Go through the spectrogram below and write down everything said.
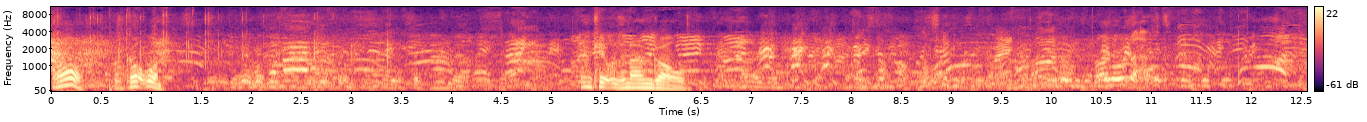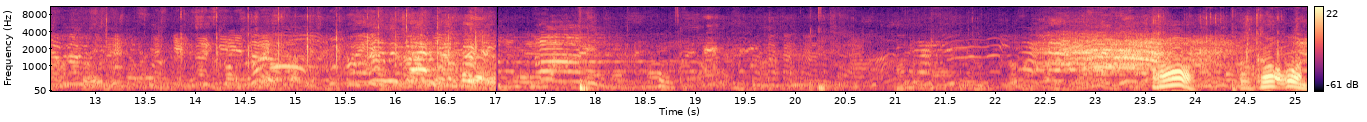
Oh, we've got one. I think it was an own goal. Oh, we've got one.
